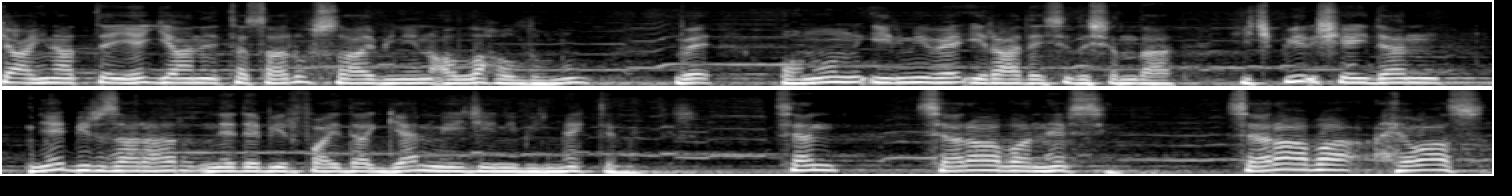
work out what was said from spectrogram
kainatta yegane tasarruf sahibinin Allah olduğunu ve onun ilmi ve iradesi dışında hiçbir şeyden ne bir zarar ne de bir fayda gelmeyeceğini bilmek demektir. Sen seraba nefsin, seraba hevasın,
